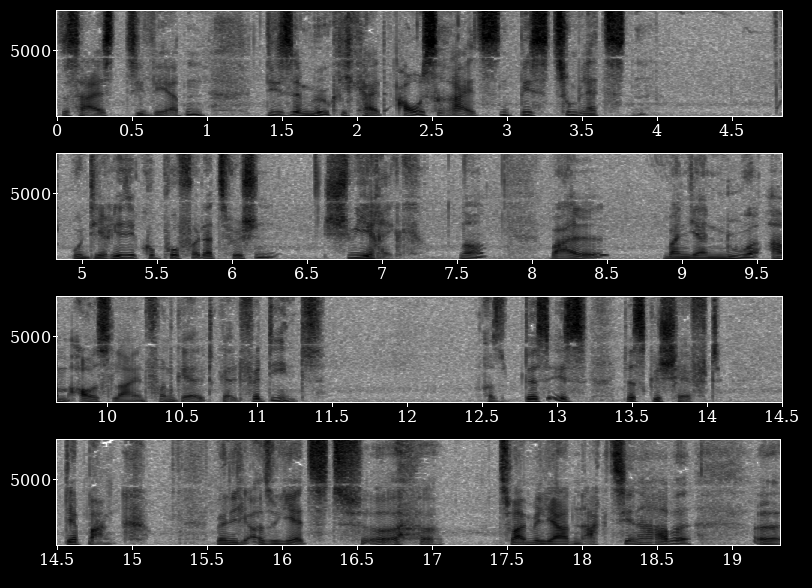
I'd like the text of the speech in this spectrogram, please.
Das heißt, sie werden diese Möglichkeit ausreizen bis zum letzten. Und die Risikopuffer dazwischen schwierig, ne? weil man ja nur am Ausleihen von Geld Geld verdient. Also das ist das Geschäft der Bank. Wenn ich also jetzt äh, zwei Milliarden Aktien habe, äh,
